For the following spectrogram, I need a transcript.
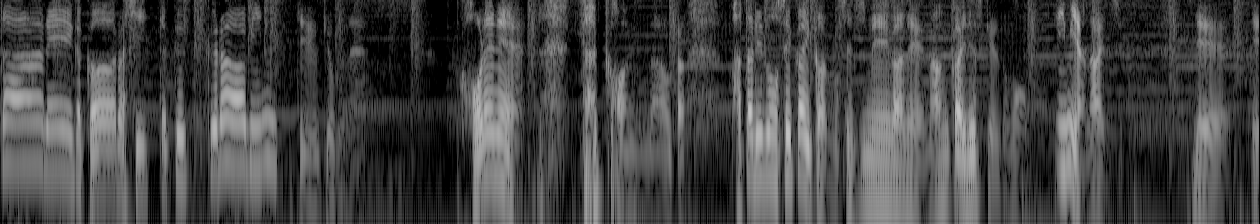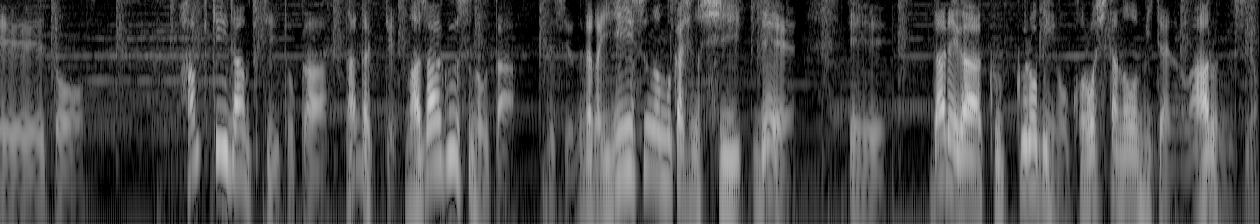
誰が殺したクックロビンっていう曲ね。これね、なこんな、パタリロの世界観の説明がね、難解ですけれども、意味はないんですよ。で、えっ、ー、と、ハンプティ・ダンプティとか、なんだっけ、マザー・グースの歌ですよね。だからイギリスの昔の詩で、えー、誰がクック・ロビンを殺したのみたいなのがあるんですよ。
